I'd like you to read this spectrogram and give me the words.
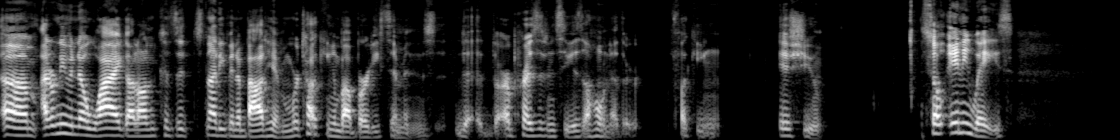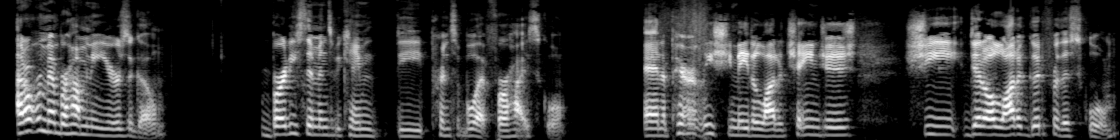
um, I don't even know why I got on because it's not even about him. We're talking about Bertie Simmons. The, our presidency is a whole nother fucking issue. So, anyways, I don't remember how many years ago Bertie Simmons became the principal at Furr High School. And apparently, she made a lot of changes. She did a lot of good for the school.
